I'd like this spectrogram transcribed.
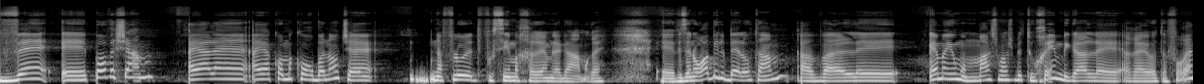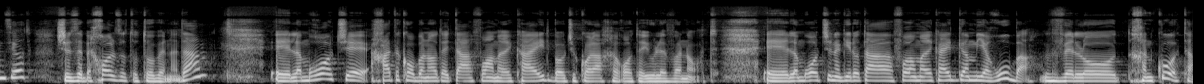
ופה ושם היה, לה, היה כל מיני קורבנות שנפלו לדפוסים אחרים לגמרי. אה, וזה נורא בלבל אותם אבל הם היו ממש ממש בטוחים בגלל אה, הראיות הפורנזיות, שזה בכל זאת אותו בן אדם, אה, למרות שאחת הקורבנות הייתה אפרו-אמריקאית, בעוד שכל האחרות היו לבנות. אה, למרות שנגיד אותה אפרו-אמריקאית גם ירו בה ולא חנקו אותה.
